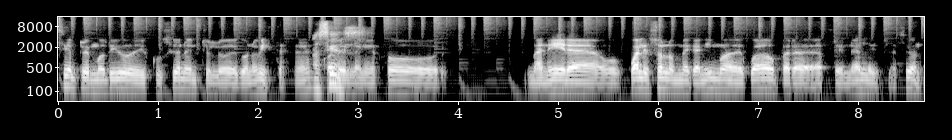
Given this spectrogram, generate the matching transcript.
siempre es motivo de discusión entre los economistas. ¿eh? ¿Cuál es. la mejor manera o cuáles son los mecanismos adecuados para frenar la inflación?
